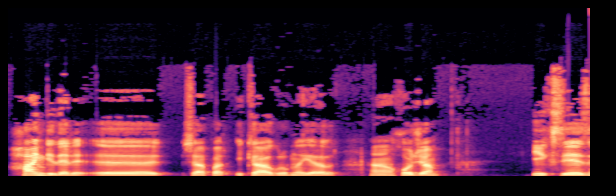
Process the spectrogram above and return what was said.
Hangileri e, şey yapar? 2A grubuna yer alır. Ha, hocam X, Y, Z.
